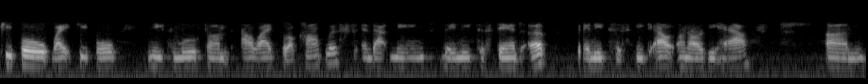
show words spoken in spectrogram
people, white people, need to move from ally to accomplice, and that means they need to stand up, they need to speak out on our behalf, um,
